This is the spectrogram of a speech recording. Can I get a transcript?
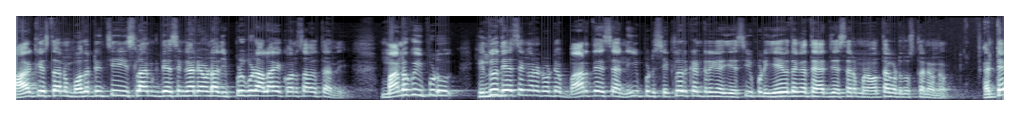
పాకిస్తాన్ మొదటి నుంచి ఇస్లామిక్ దేశంగానే ఉన్నది ఇప్పుడు కూడా అలాగే కొనసాగుతుంది. మనకు ఇప్పుడు హిందూ దేశంగా ఉన్నటువంటి భారతదేశాన్ని ఇప్పుడు సెక్యులర్ కంట్రీగా చేసి ఇప్పుడు ఏ విధంగా తయారు చేస్తారో మనం అంతా కూడా చూస్తూనే ఉన్నాం. అంటే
